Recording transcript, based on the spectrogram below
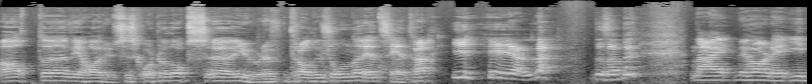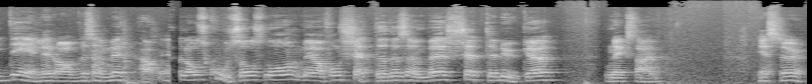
at eh, vi har russisk-ortodoks eh, juletradisjoner etc. i hele desember. Nei, vi har det i deler av desember. Ja. La oss kose oss nå med iallfall 6. desember, sjette luke. Next time. Yes, sir.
